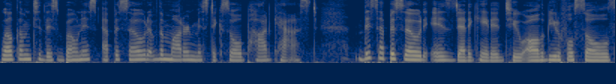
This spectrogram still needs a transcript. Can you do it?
Welcome to this bonus episode of the Modern Mystic Soul podcast. This episode is dedicated to all the beautiful souls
